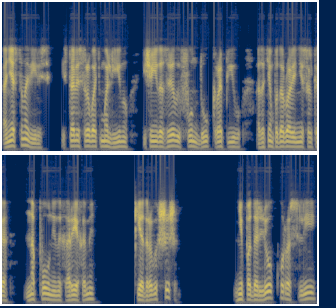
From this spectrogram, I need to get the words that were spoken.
Они остановились и стали срывать малину, еще недозрелый фундук, крапиву, а затем подобрали несколько наполненных орехами кедровых шишек. Неподалеку росли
